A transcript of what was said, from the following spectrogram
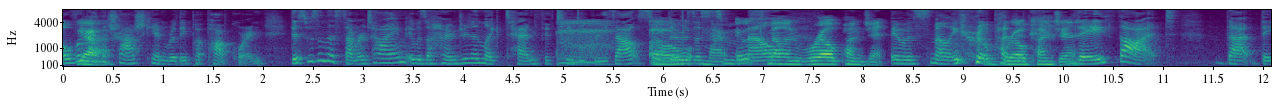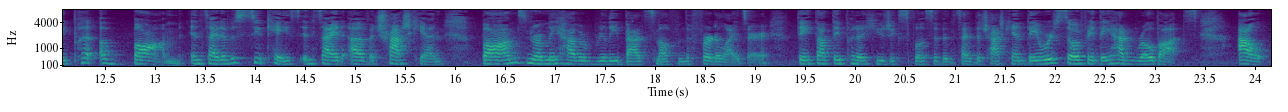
Over Yeah. by the trash can where they put popcorn. This was in the summertime. It was 100 and like 10, 15 degrees out. So there was a my- smell. It was smelling real pungent. It was smelling real pungent. Real pungent. They thought that they put a bomb inside of a suitcase inside of a trash can. Bombs normally have a really bad smell from the fertilizer. They thought they put a huge explosive inside the trash can. They were so afraid. They had robots out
